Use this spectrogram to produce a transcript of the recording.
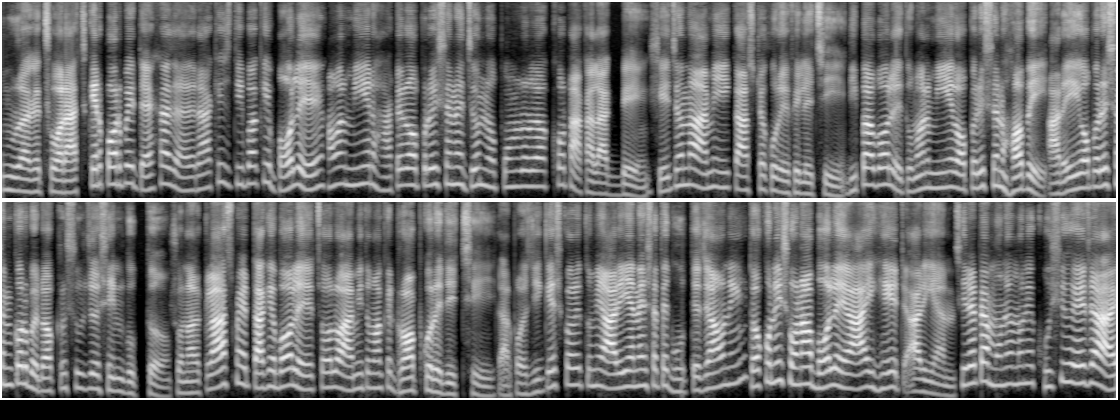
অনুরাগের ছোঁয়ার আজকের পর্বে দেখা যায়, রাকেশ দীপাকে বলে, আমার মেয়ের হার্টের অপারেশনের জন্য পনেরো লক্ষ টাকা লাগবে। সেই জন্য আমি এই কাজটা করে ফেলেছি। দীপা বলে, তোমার মেয়ের অপারেশন হবে। আর এই অপারেশন করবে ডক্টর সূর্য সেনগুপ্ত। সোনার ক্লাসমেট তাকে বলে, চলো, আমি তোমাকে ড্রপ করে দিচ্ছি। তারপর জিজ্ঞেস করে, তুমি আরিয়ানের সাথে ঘুরতে যাওনি? তখনই সোনা বলে, আই হেট আরিয়ান। ছেলেটা মনে মনে খুশি হয়ে যায়।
